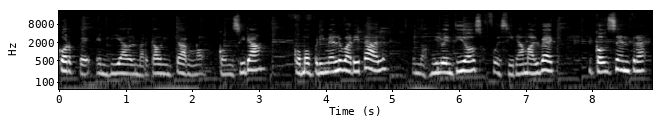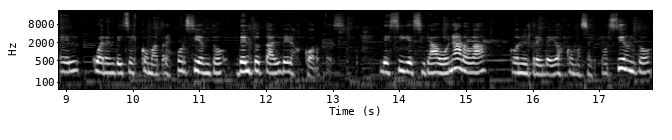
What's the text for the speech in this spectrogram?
corte enviado al mercado interno con Syrah como primer varietal en 2022 fue Syrah Malbec y concentra el 46,3% del total de los cortes. Le sigue Syrah Bonarda con el 32,6%,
